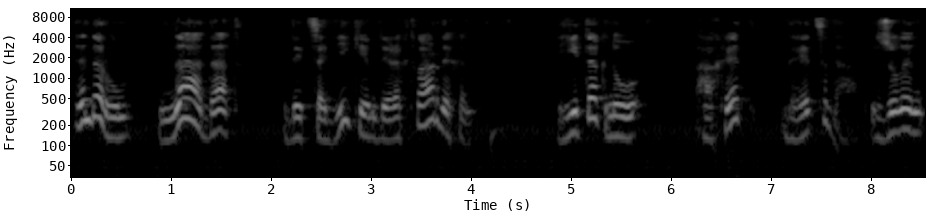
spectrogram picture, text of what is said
En daarom, nadat de tzadikim, de rechtvaardigen, nu achet de tzadat, zullen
